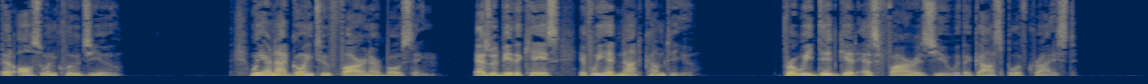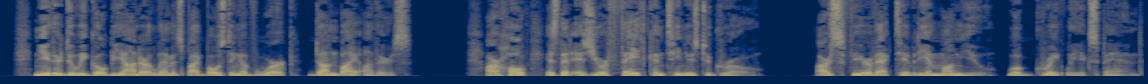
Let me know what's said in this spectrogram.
that also includes you we are not going too far in our boasting as would be the case if we had not come to you. For we did get as far as you with the gospel of Christ. Neither do we go beyond our limits by boasting of work done by others. Our hope is that as your faith continues to grow our sphere of activity among you will greatly expand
